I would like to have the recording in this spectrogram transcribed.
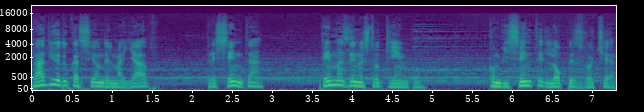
Radio Educación del Mayab presenta Temas de nuestro tiempo con Vicente López Rocher.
